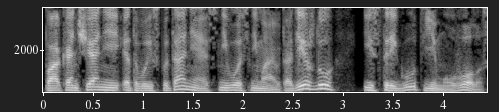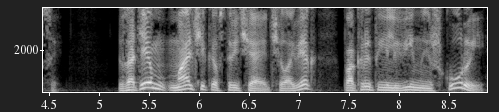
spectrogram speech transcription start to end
По окончании этого испытания с него снимают одежду и стригут ему волосы. Затем мальчика встречает человек, покрытый львиной шкурой,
